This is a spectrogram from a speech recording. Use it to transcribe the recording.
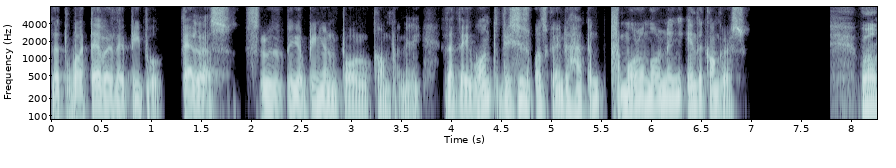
that whatever the people tell us through the opinion poll company that they want, this is what's going to happen tomorrow morning in the Congress. Well,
